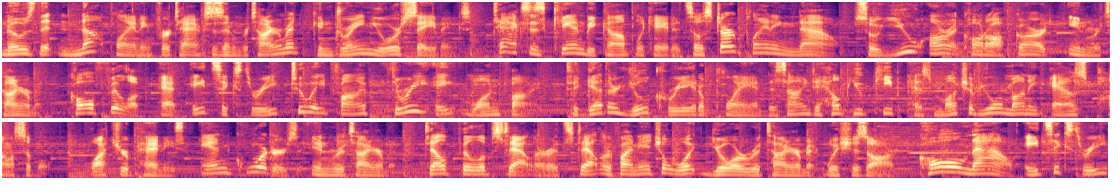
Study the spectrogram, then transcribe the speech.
knows that not planning for taxes in retirement can drain your savings. Taxes can be complicated, so start planning now so you aren't caught off guard in retirement. Call Phillip at 863 285 3815. Together, you'll create a plan designed to help you keep as much of your money as possible. Watch your pennies and quarters in retirement. Tell Phillip Statler at Statler Financial what your retirement wishes are. Call now 863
